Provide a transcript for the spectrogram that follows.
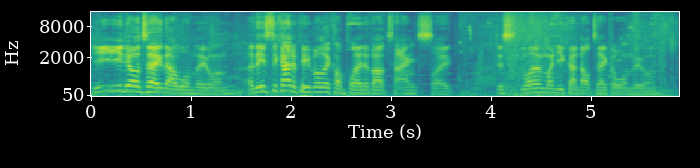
You, you, don't take that 1v1. Are these the kind of people that complain about tanks? Like, just learn when you cannot take a 1v1.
